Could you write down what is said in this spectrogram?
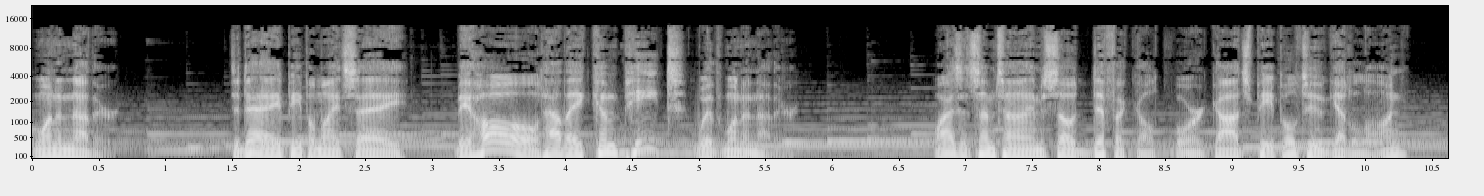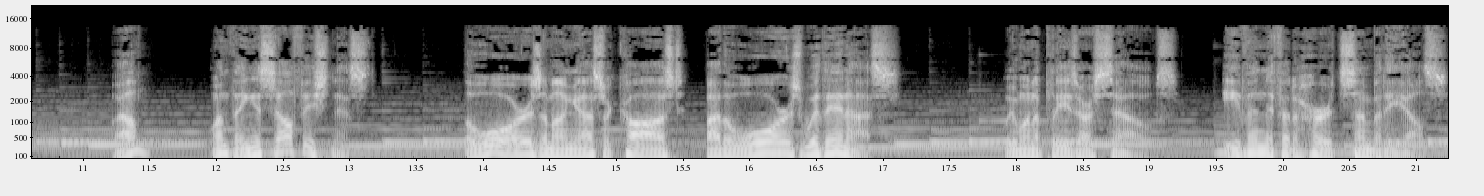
one another. Today, people might say, Behold how they compete with one another. Why is it sometimes so difficult for God's people to get along? Well, one thing is selfishness. The wars among us are caused by the wars within us. We want to please ourselves, even if it hurts somebody else.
